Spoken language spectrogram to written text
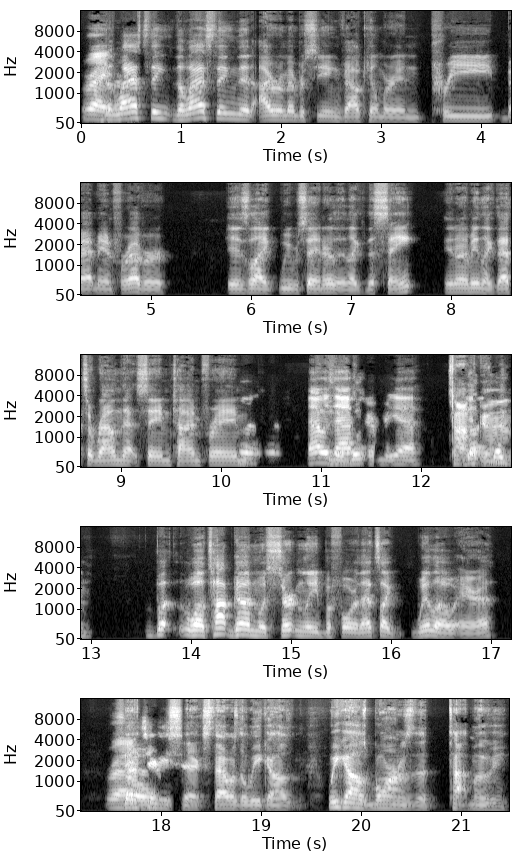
right? the last thing the last thing that I remember seeing Val Kilmer in pre Batman Forever is like we were saying earlier, like The Saint. You know what I mean? Like that's around that same time frame. That was You know, after, but yeah, Top Yeah, Gun. like- But well, Top Gun was certainly before. That's like Willow era. right. So- That's eighty six. That was the week I was week I was born was the top movie.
